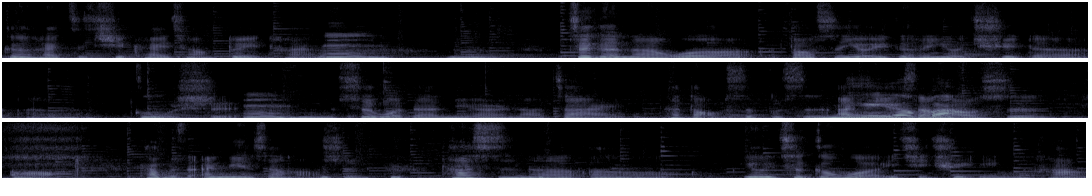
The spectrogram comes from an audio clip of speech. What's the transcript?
跟孩子起开一场对谈，嗯。嗯。这个呢，我导师有一个很有趣的呃故事，嗯。嗯，是我的女儿呢，在她导师不是暗恋上老师。哦，她不是暗恋上老师，她是呢，呃，有一次跟我一起去银行，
